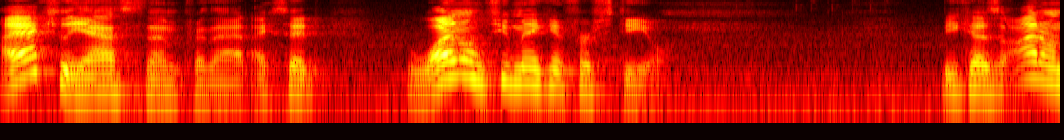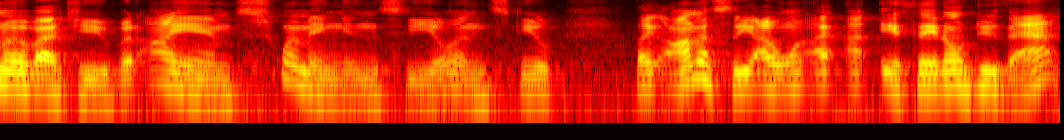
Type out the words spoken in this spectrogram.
I actually asked them for that. I said, why don't you make it for steel? Because I don't know about you, but I am swimming in steel and steel. Like honestly, I want I, I, if they don't do that,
